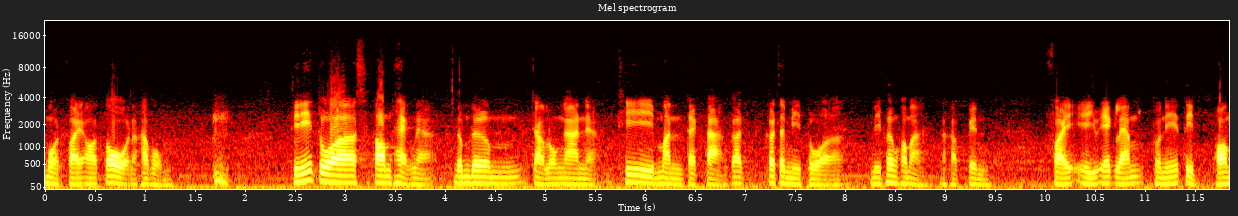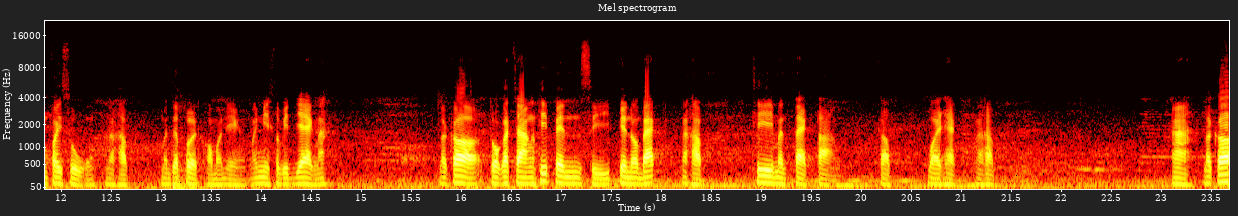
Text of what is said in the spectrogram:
โหมดไฟออโต้นะครับผม ทีนี้ตัว Storm Tag เนี่ยเดิมๆจากโรงงานเนี่ยที่มันแตกต่างก็ก็จะมีตัวนี้เพิ่มเข้ามานะครับ เป็นไฟ AUX lamp ตัวนี้ติดพร้อมไฟสูงนะครับ มันจะเปิดของมันเอง ไม่มีสวิตช์แยกนะ แล้วก็ตัวกระจังที่เป็นสีเปียโนแบ็กนะครับที่มันแตกต่างกับ y t a g นะครับอะแล้วก็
